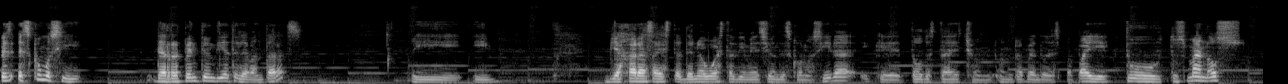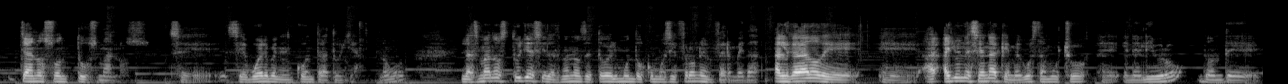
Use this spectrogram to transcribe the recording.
es, como si de repente un día te levantaras y, viajaras a esta, de nuevo a esta dimensión desconocida y que todo está hecho un, un repente despapalle. tus manos ya no son tus manos se, vuelven en contra tuya, ¿no? Las manos tuyas y las manos de todo el mundo como si fuera una enfermedad. Al grado de... Eh, hay una escena que me gusta mucho eh, en el libro donde...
